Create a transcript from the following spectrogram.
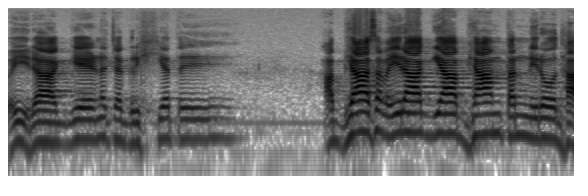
வைராக்கியேன ச கிரஹியத்தே அபியாச வைராக்கியாபியாம் தன் நிரோதா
